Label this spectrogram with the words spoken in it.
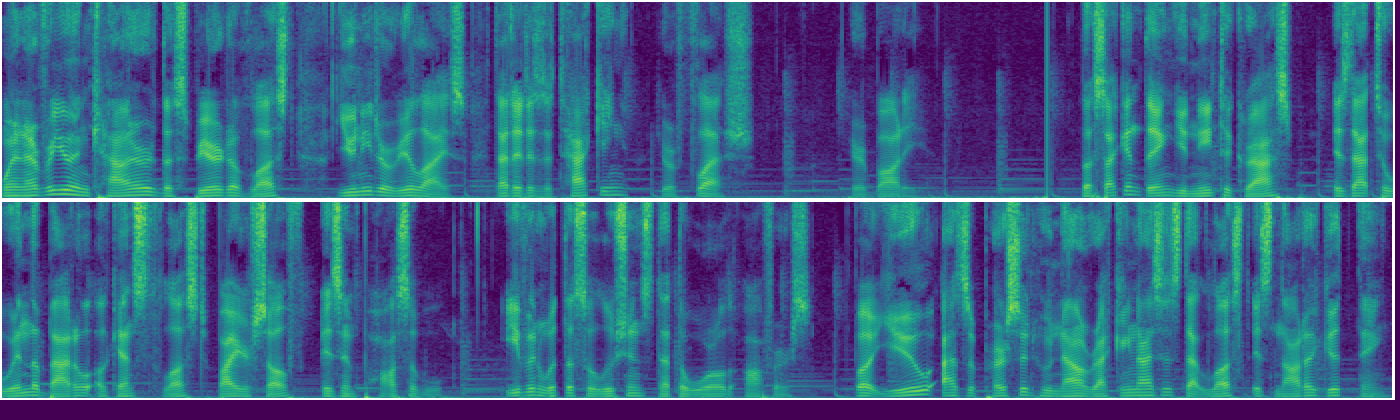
Whenever you encounter the spirit of lust, you need to realize that it is attacking your flesh, your body. The second thing you need to grasp is that to win the battle against lust by yourself is impossible, even with the solutions that the world offers. But you, as a person who now recognizes that lust is not a good thing,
